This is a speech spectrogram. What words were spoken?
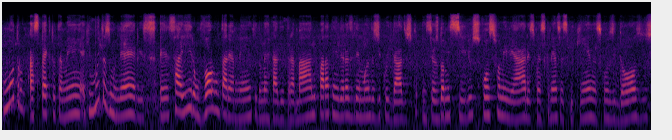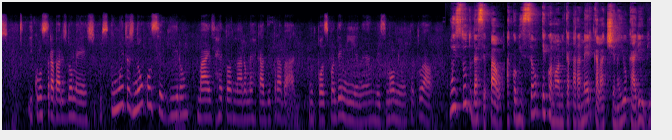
um outro aspecto também é que muitas mulheres é, saíram voluntariamente do mercado de trabalho para atender às demandas de cuidados em seus domicílios com os familiares, com as crianças pequenas, com os idosos e com os trabalhos domésticos. E muitas não conseguiram mais retornar ao mercado de trabalho no pós-pandemia, né, nesse momento atual. Um estudo da CEPAL, a Comissão Econômica para a América Latina e o Caribe,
